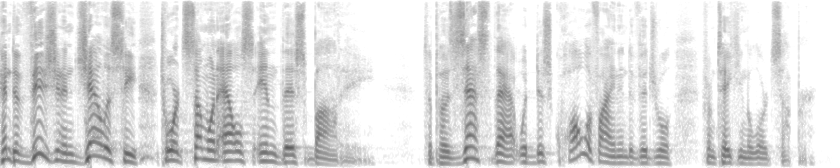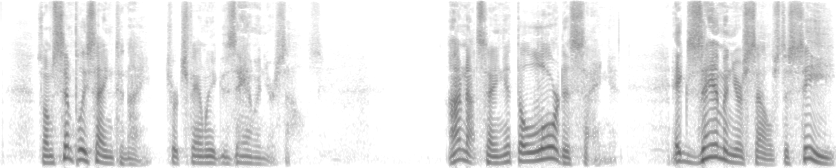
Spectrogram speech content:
and division and jealousy towards someone else in this body. To possess that would disqualify an individual from taking the Lord's Supper. So I'm simply saying tonight, church family, examine yourselves. I'm not saying it, the Lord is saying it. Examine yourselves to see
